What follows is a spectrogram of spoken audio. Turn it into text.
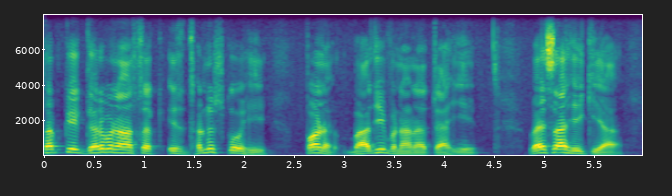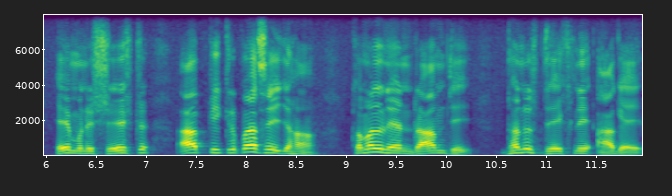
सबके गर्भनाशक इस धनुष को ही पण बाजी बनाना चाहिए। वैसा ही किया। हे मुनिश्रेष्ठ, आपकी कृपा से यहाँ कमल नयन राम जी धनुष देखने आ गए।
